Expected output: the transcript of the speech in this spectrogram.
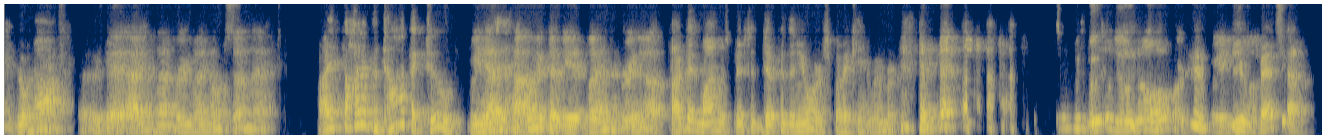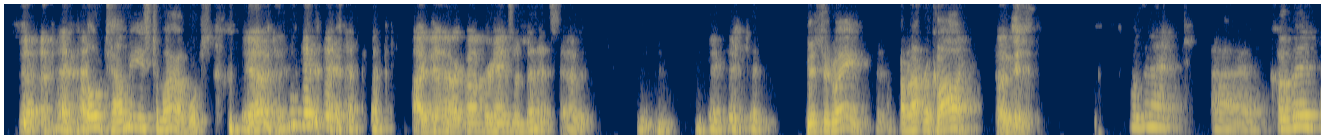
I do not. Okay, I did not bring my notes on that. I thought of a topic too. We had a topic that we had planned to bring up. I bet mine was different different than yours, but I can't remember. We will do a little homework. You betcha. Oh, tell me it's tomorrow. Whoops. Yeah. I've bet our comprehensive minutes have it. Mr. Dwayne, I'm not recalling. Okay, Wasn't it, uh, COVID?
